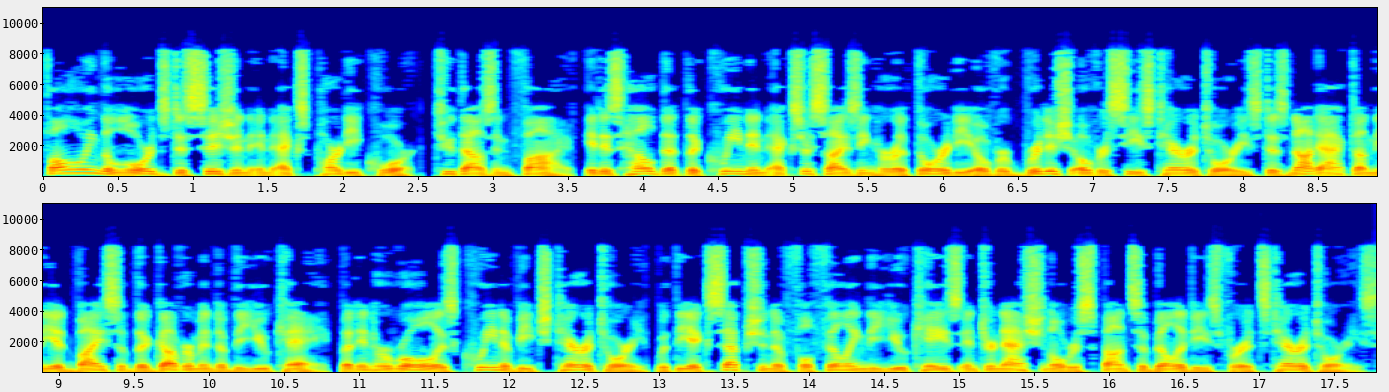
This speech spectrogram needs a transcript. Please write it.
Following the Lords' decision in Ex parte Quark, 2005, it is held that the Queen in exercising her authority over British overseas territories does not act on the advice of the Government of the UK, but in her role as Queen of each territory, with the exception of fulfilling the UK's international responsibilities for its territories.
